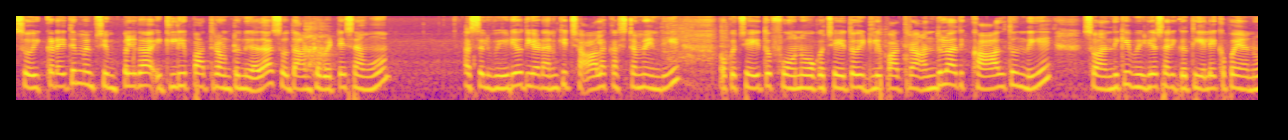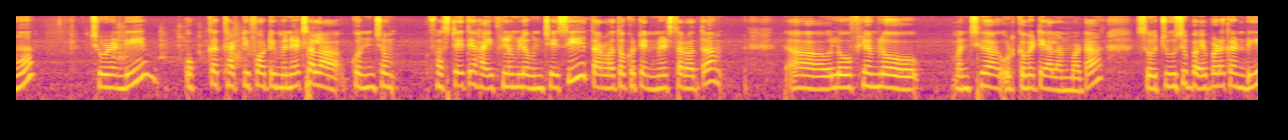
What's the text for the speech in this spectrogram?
సో ఇక్కడైతే మేము సింపుల్గా ఇడ్లీ పాత్ర ఉంటుంది కదా సో దాంట్లో పెట్టేశాము. అసలు వీడియో తీయడానికి చాలా కష్టమైంది. ఒక చేయితో ఫోను ఒక చేయితో ఇడ్లీ పాత్ర అందులో అది కాలుతుంది. సో అందుకే వీడియో సరిగ్గా తీయలేకపోయాను. చూడండి ఒక్క థర్టీ ఫార్టీ మినిట్స్ అలా కొంచెం ఫస్ట్ అయితే హై ఫ్లేమ్లో ఉంచేసి తర్వాత ఒక టెన్ మినిట్స్ తర్వాత లో ఫ్లేమ్లో మంచిగా ఉడకబెట్టేయాలన్నమాట. సో చూసి భయపడకండి.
